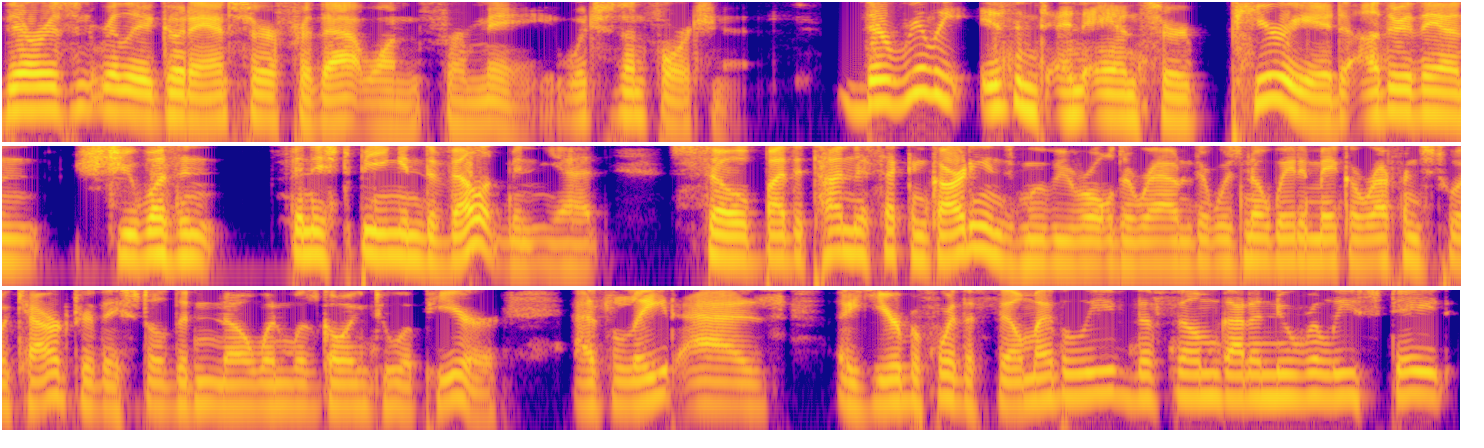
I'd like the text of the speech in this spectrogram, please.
there isn't really a good answer for that one for me, which is unfortunate there really isn't an answer, period, other than she wasn't finished being in development yet. So by the time the second Guardians movie rolled around, there was no way to make a reference to a character they still didn't know when was going to appear. As late as a year before the film, I believe, the film got a new release date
